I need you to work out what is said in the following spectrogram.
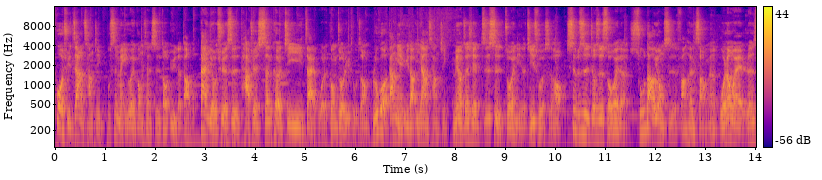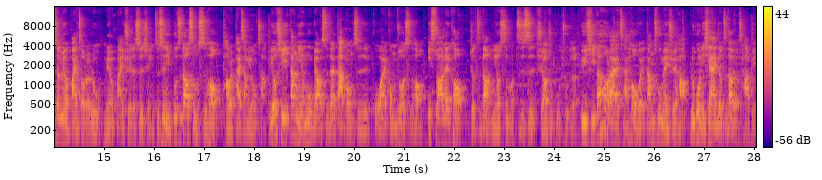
或许这样的场景不是每一位工程师都遇得到的，但有趣的是，他却深刻记忆在我的工作旅途中。如果当你也遇到一样的场景，没有这些知识作为你的基础的时候，是不是就是所谓的书到用时方恨少呢？我认为人生没有白走的路，没有白学的事情，只是你不知道什么时候它会派上用场。尤其当你的目标是在大公司、国外工作的时候，一刷 LeCo 就知道你有什么知识需要去补足的了。与其到后来才后悔当初没学好，如果你现在就知道有差别，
